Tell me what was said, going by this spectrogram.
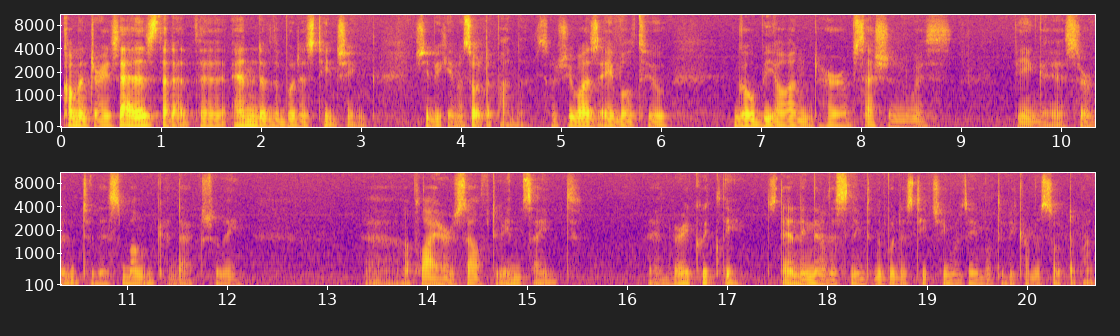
commentary says that at the end of the Buddha's teaching, she became a Sotapanna. So she was able to go beyond her obsession with being a servant to this monk and actually uh, apply herself to insight. And very quickly, standing there listening to the Buddha's teaching, was able to become a Sotapanna.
